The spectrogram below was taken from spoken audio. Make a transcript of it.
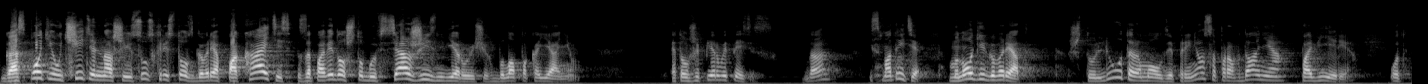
Господь и Учитель наш Иисус Христос, говоря, покайтесь, заповедал, чтобы вся жизнь верующих была покаянием. Это уже первый тезис. Да? И смотрите, многие говорят, что Лютер, Молди, принес оправдание по вере. Вот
